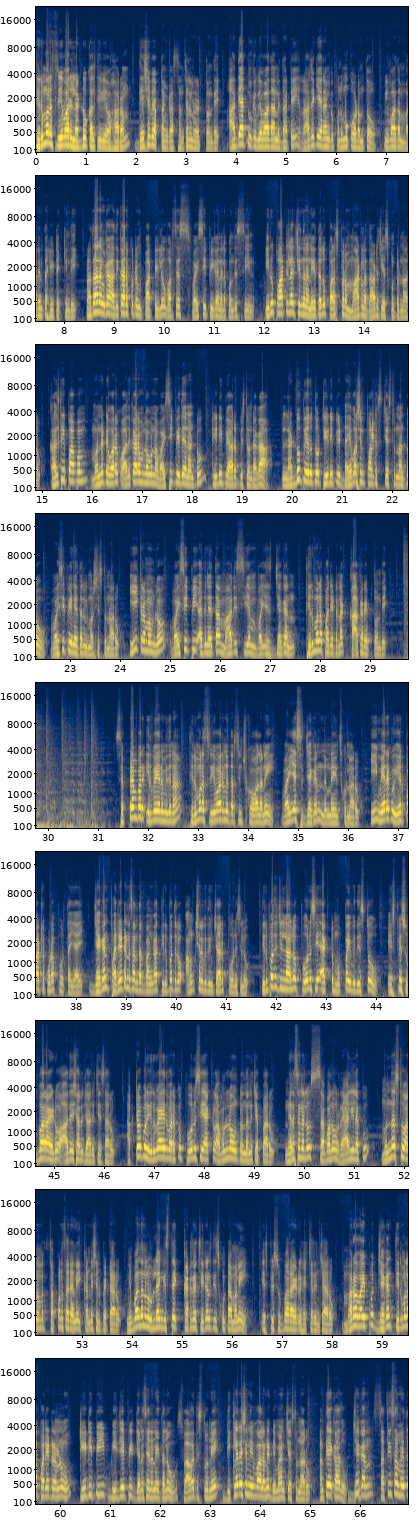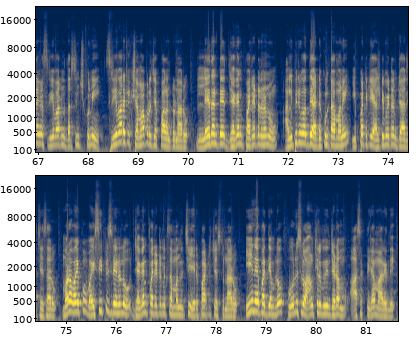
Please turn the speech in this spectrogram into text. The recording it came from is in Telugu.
తిరుమల శ్రీవారి లడ్డూ కల్తీ వ్యవహారం దేశవ్యాప్తంగా సంచలనం రేపుతోంది. ఆధ్యాత్మిక వివాదాన్ని దాటి రాజకీయ రంగు పులుముకోవడంతో వివాదం మరింత హీటెక్కింది. ప్రధానంగా అధికార కూటమి పార్టీలు వర్సెస్ వైసీపీగా నెలకొంది సీన్. ఇరు పార్టీలకు చెందిన నేతలు పరస్పరం మాటల దాడి చేసుకుంటున్నారు. కల్తీ పాపం మొన్నటి వరకు అధికారంలో ఉన్న వైసీపీదేనంటూ టీడీపీ ఆరోపిస్తుండగా లడ్డూ పేరుతో టీడీపీ డైవర్షన్ పాలిటిక్స్ చేస్తుందంటూ వైసీపీ నేతలు విమర్శిస్తున్నారు. ఈ క్రమంలో వైసీపీ అధినేత మాజీ సీఎం వైఎస్ జగన్ తిరుమల పర్యటన కాకరేపుతోంది. సెప్టెంబర్ ఇరవై ఎనిమిదిన తిరుమల శ్రీవారిని దర్శించుకోవాలని వైఎస్ జగన్ నిర్ణయించుకున్నారు. ఈ మేరకు ఏర్పాట్లు కూడా పూర్తయ్యాయి. జగన్ పర్యటన సందర్భంగా తిరుపతిలో ఆంక్షలు విధించారు పోలీసులు. తిరుపతి జిల్లాలో పోలీసు యాక్ట్ ముప్పై విధిస్తూ ఎస్పీ సుబ్బారాయుడు ఆదేశాలు జారీ చేశారు. అక్టోబర్ ఇరవై ఐదు వరకు పోలీసు యాక్ట్ అమల్లో ఉంటుందని చెప్పారు. నిరసనలు సభలు ర్యాలీలకు ముందస్తు అనుమతి తప్పనిసరి అని కండిషన్ పెట్టారు. నిబంధనలు ఉల్లంఘిస్తే కఠిన చర్యలు తీసుకుంటామని ఎస్పీ సుబ్బారాయుడు హెచ్చరించారు. మరోవైపు జగన్ తిరుమల పర్యటనను టీడీపీ బీజేపీ జనసేన నేతలు స్వాగతిస్తూనే డిక్లరేషన్ ఇవ్వాలని డిమాండ్ చేస్తున్నారు. అంతేకాదు జగన్ సతీ సమేతంగా శ్రీవారిని దర్శించుకుని శ్రీవారికి క్షమాపణ చెప్పాలంటున్నారు. లేదంటే జగన్ పర్యటనను అలిపిరి వద్దే అడ్డుకుంటామని ఇప్పటికే అల్టిమేటం జారీ చేశారు. మరోవైపు వైసీపీ శ్రేణులు జగన్ పర్యటనకు సంబంధించి ఏర్పాట్లు చేస్తున్నారు. ఈ నేపథ్యంలో పోలీసులు ఆంక్షలు విధించడం ఆసక్తిగా మారింది.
